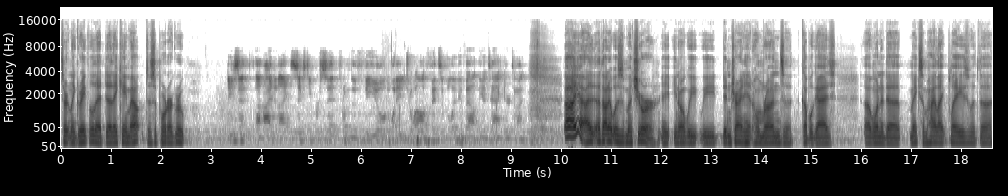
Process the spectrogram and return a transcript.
certainly grateful that uh, they came out to support our group. Decent uh, high tonight, 60% from the field. What did you enjoy offensively about the attack here tonight? Uh, yeah, I, I, thought it was mature. It, you know, we, we didn't try and hit home runs. A couple guys uh, wanted to make some highlight plays with uh,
